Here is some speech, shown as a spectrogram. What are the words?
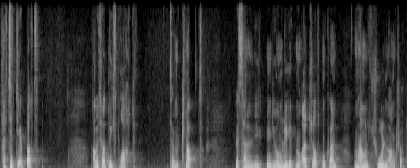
Seid ihr deppert? Aber es hat nichts gebracht. Sie haben geschnappt, wir sind in die, in die umliegenden Ortschaften gefahren und haben uns Schulen angeschaut.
